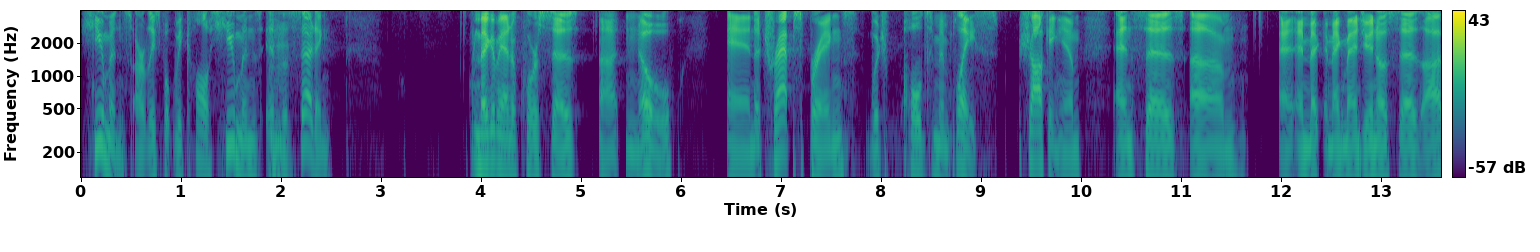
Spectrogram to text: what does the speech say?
humans, or at least what we call humans in the setting. Mega Man, of course, says uh, no, and a trap springs, which holds him in place, shocking him, and says, um, and, and Mega Man Juno says, uh,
